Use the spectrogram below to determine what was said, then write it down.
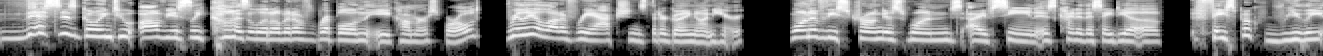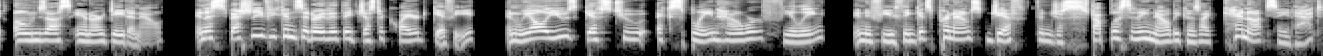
this is going to obviously cause a little bit of ripple in the e commerce world. Really, a lot of reactions that are going on here. One of the strongest ones I've seen is kind of this idea of Facebook really owns us and our data now. And especially if you consider that they just acquired Giphy, and we all use GIFs to explain how we're feeling. And if you think it's pronounced GIF, then just stop listening now because I cannot say that.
